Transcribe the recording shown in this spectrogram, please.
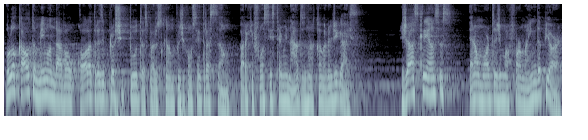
O local também mandava alcoólatras e prostitutas para os campos de concentração, para que fossem exterminados na câmara de gás. Já as crianças eram mortas de uma forma ainda pior.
